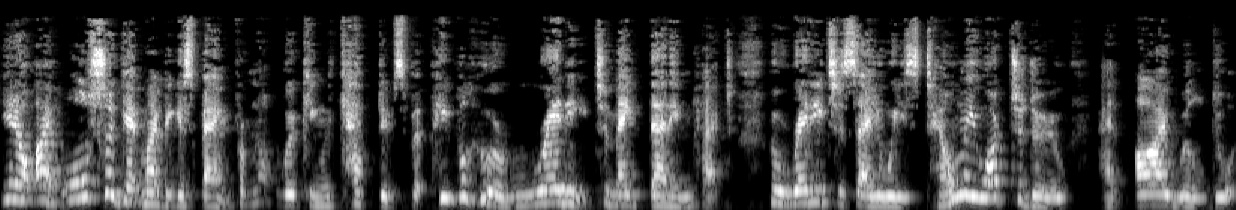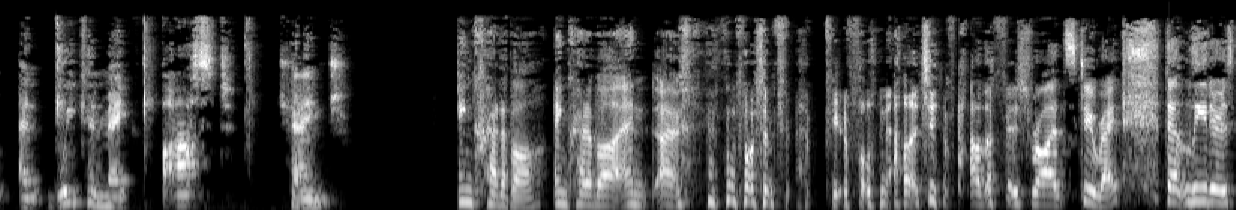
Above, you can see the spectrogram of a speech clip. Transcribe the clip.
you know, I also get my biggest bang from not working with captives, but people who are ready to make that impact, who are ready to say, Louise, tell me what to do and I will do it. And we can make fast change. Incredible, incredible. And uh, what a beautiful analogy of how the fish rods too, right? That leaders,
